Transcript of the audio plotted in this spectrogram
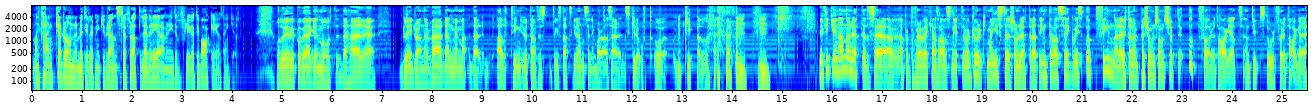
man tankar dronen med tillräckligt mycket bränsle för att leverera, men inte få flyga tillbaka helt enkelt. Och då är vi på vägen mot det här eh, Blade Runner-världen där allting utanför för stadsgränsen är bara så här skrot och kippel. Vi fick ju en annan rättelse, apropå förra veckans avsnitt. Det var Gurkmagister som rättade att det inte var Segways uppfinnare, utan en person som köpte upp företaget, en typ storföretagare,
